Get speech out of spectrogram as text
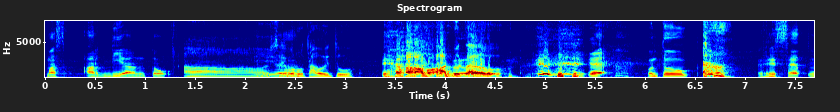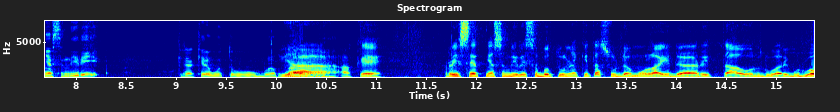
Mas Ardianto ah Iya. saya baru tahu itu ya baru waduh. tahu ya untuk risetnya sendiri kira-kira butuh berapa ya? Ya, oke. Risetnya sendiri sebetulnya kita sudah mulai dari tahun 2020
